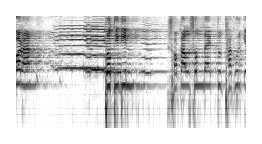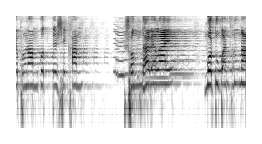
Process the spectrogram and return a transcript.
করান। প্রতিদিন সকাল, সন্ধ্যা একটু ঠাকুরকে প্রণাম করতে শেখান। সন্ধ্যাবেলায় মোটু পাতলু না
